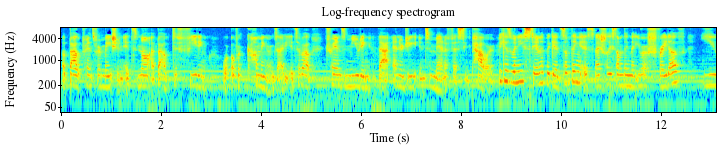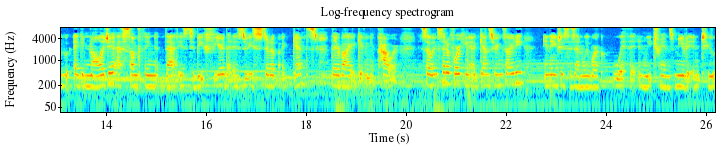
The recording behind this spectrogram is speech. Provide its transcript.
about transformation. It's not about defeating or overcoming your anxiety. It's about transmuting that energy into manifesting power. Because when you stand up against something, especially something that you're afraid of, you acknowledge it as something that is to be feared, that is to be stood up against, thereby giving it power. So instead of working against your anxiety, in Anxious Zen, we work with it and we transmute it into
